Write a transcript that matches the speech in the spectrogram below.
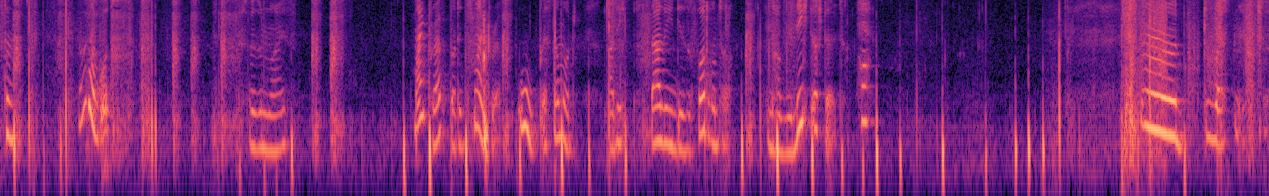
stimmt. Das ist ja gut. Das wäre so nice. Minecraft, but it's Minecraft. Uh, bester Mod. Lade, ich, lade ihn dir sofort runter. Den haben wir nicht erstellt. Hä? Äh, du weißt nicht. Das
